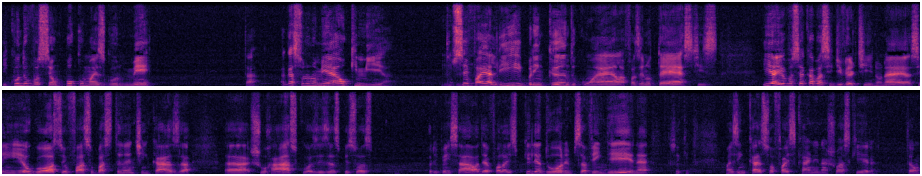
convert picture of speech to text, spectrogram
E quando você é um pouco mais gourmet, a gastronomia é alquimia. Então uhum. você vai ali brincando com ela, fazendo testes, e aí você acaba se divertindo, né? Assim, eu gosto, eu faço bastante em casa uh, churrasco. Às vezes as pessoas podem pensar, ah, deve falar isso porque ele é dono, ele precisa vender, né? Isso aqui. Mas em casa só faz carne na churrasqueira. Então,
